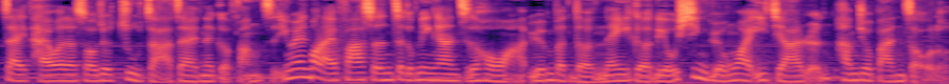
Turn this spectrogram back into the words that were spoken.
在台湾的时候就驻扎在那个房子，因为后来发生这个命案之后啊，原本的那一个刘姓员外一家人他们就搬走了。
